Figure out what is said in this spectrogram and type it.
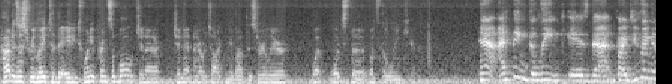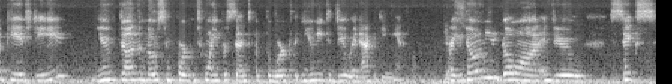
how does this relate to the 80-20 principle? Jeanette, Jeanette and I were talking about this earlier. What what's the what's the link here? Yeah, I think the link is that by doing a PhD, you've done the most important 20% of the work that you need to do in academia. Yes. Right? You don't need to go on and do six,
